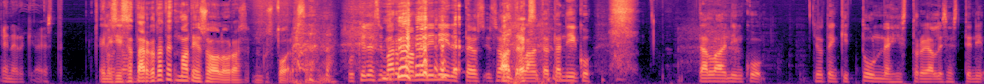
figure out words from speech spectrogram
energiaa. Ja sitten Eli tuota... siis sä tarkoitat, että mä otin solouras niin. Mutta kyllä se varmaan meni niin, että jos, jos ajatellaan tätä niin kuin, tällainen niin kuin, jotenkin tunnehistoriallisesti, niin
